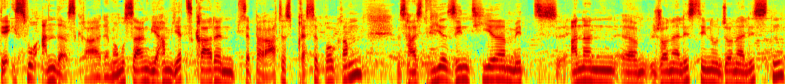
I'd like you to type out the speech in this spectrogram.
Der ist woanders gerade. Man muss sagen, wir haben jetzt gerade ein separates Presseprogramm. Das heißt, wir sind hier mit anderen ähm, Journalistinnen und Journalisten.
